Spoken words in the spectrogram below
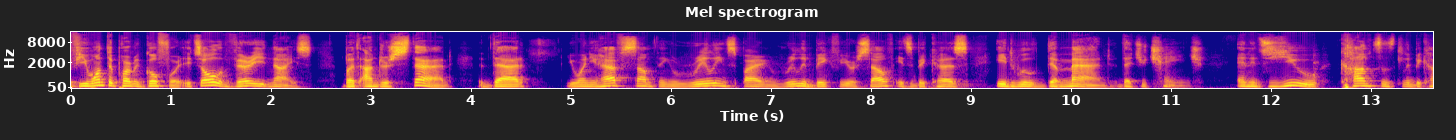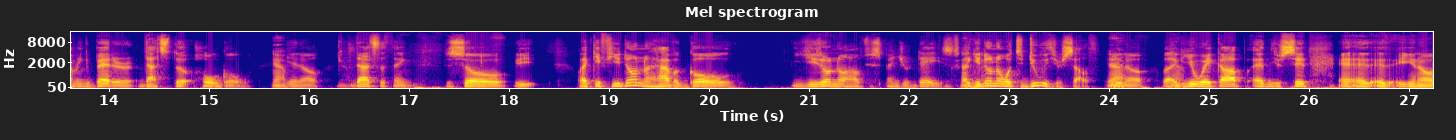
If you want the apartment go for it. It's all very nice. But understand that you, when you have something really inspiring really big for yourself it's because it will demand that you change. And it's you constantly becoming better. That's the whole goal Yeah. you know? Yeah. that's the thing. So like if you don't have a goal you don't know how to spend your days like you don't know what to do with yourself Yeah. you know like Yeah. you wake up and you sit uh, uh, you know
